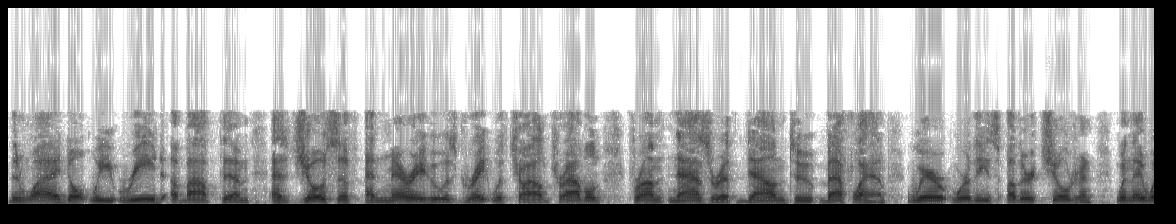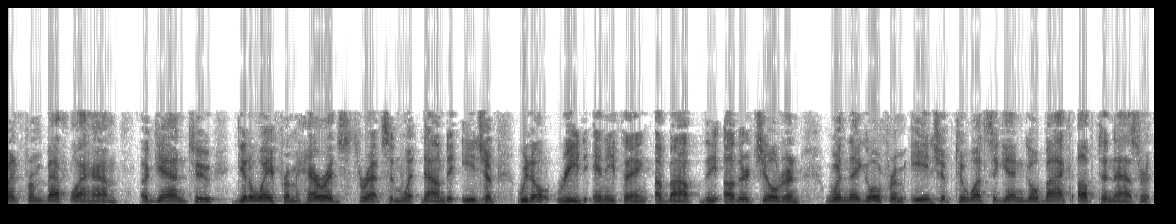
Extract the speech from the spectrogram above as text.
then why don't we read about them as Joseph and Mary, who was great with child, traveled from Nazareth down to Bethlehem? Where were these other children? When they went from Bethlehem, again, to get away from Herod's threats and went down to Egypt, we don't read any anything about the other children. When they go from Egypt to once again go back up to Nazareth,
